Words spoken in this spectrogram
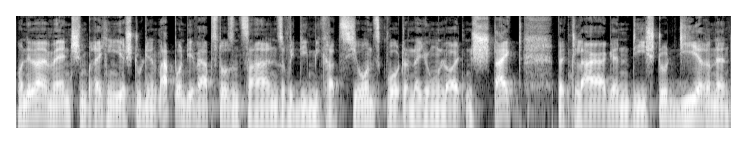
und immer mehr Menschen brechen ihr Studium ab und die Erwerbslosenzahlen sowie die Migrationsquote unter jungen Leuten steigt, beklagen die Studierenden.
